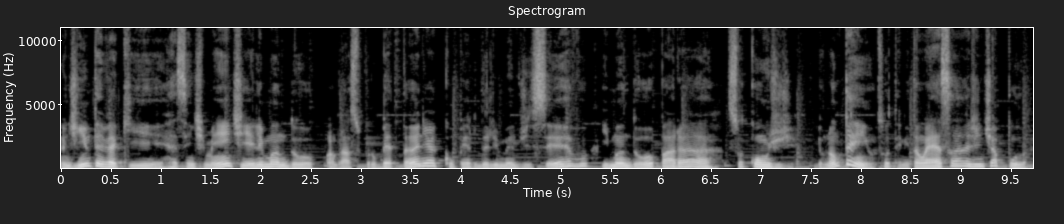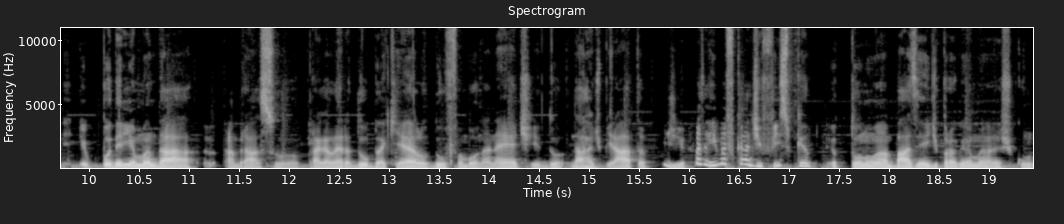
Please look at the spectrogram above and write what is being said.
Andinho teve aqui recentemente e ele mandou um abraço pro Betânia, companheiro dele meio de servo, e mandou para sua cônjuge. Eu não tenho, só tenho. Então essa a gente já pula. Eu poderia mandar abraço pra galera do Black Yellow, do Fambonanet, do, da Rádio Pirata, podia. Mas aí vai ficar difícil porque eu, eu tô numa base aí de programas com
